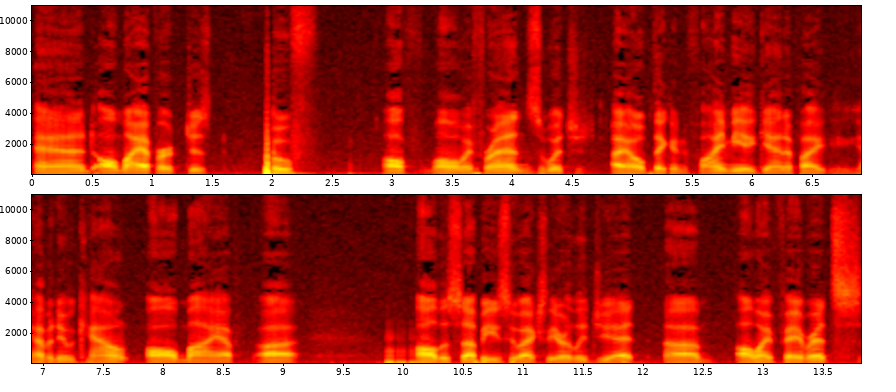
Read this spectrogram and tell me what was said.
And all my effort just poof all my friends, which I hope they can find me again if I have a new account. All my uh, all the subbies who actually are legit. Um, all my favorites.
